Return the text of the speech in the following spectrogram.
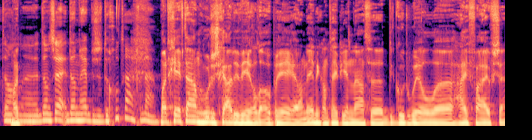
dan, maar, eh, dan, zijn- dan hebben ze er goed aan gedaan. maar het geeft aan hoe de schaduwwerelden opereren. Aan de ene kant heb je inderdaad eh, de goodwill, eh, high fives en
